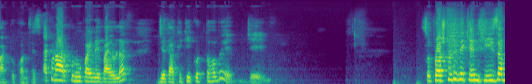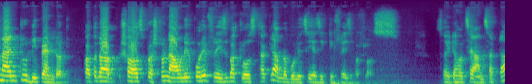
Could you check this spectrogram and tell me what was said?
but to confess এখন আর কোনো উপায় নেই বায়োলার যে তাকে কি করতে হবে, যে সো প্রশ্নটি দেখেন he is a man to depend on কতটা সহজ প্রশ্ন নাউনের পরে ফ্রেজ বা ক্লোজ থাকলে আমরা বলেছি এজেক্টিভ ফ্রেজ বা ক্লোজ সো এটা হচ্ছে আনসারটা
